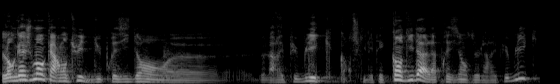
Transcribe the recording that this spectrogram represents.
L'engagement 48 du président de la République, quand il était candidat à la présidence de la République,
